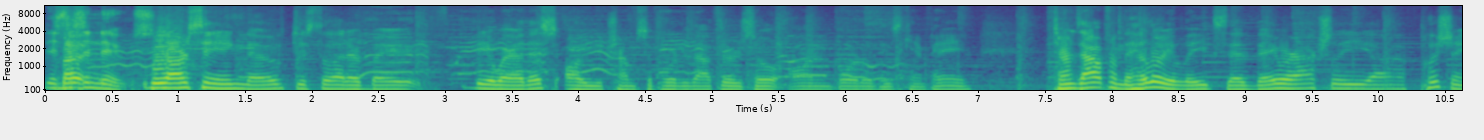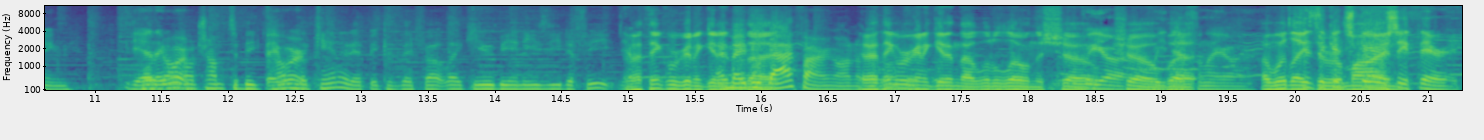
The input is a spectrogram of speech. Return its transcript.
This But isn't news. We are seeing though, just to let everybody be aware of this, all you Trump supporters out there so on board with his campaign. Turns out from the Hillary leaks that they were actually uh, pushing yeah, for they Donald were. Trump to become the candidate because they felt like he would be an easy defeat. And I think we're gonna get and into maybe that. backfiring on him. and I a think we're gonna get into that a little low in the show. we are. show, we but definitely are. I would like it's to a conspiracy remind theory.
